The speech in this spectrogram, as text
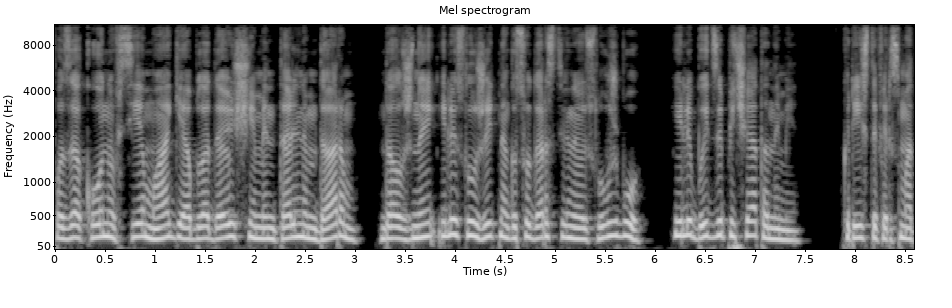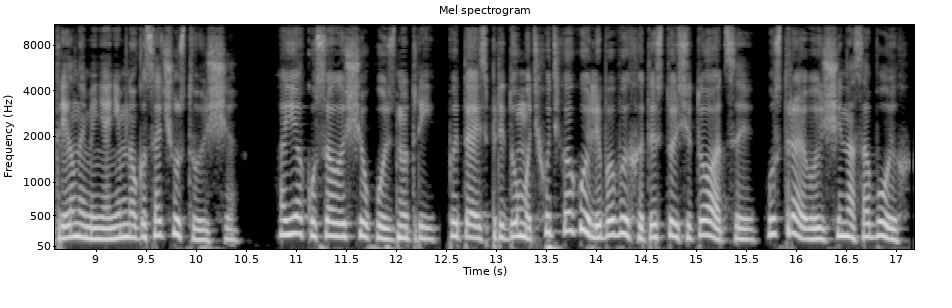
По закону все маги, обладающие ментальным даром, должны или служить на государственную службу, или быть запечатанными. Кристофер смотрел на меня немного сочувствующе, а я кусала щеку изнутри, пытаясь придумать хоть какой-либо выход из той ситуации, устраивающей нас обоих.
